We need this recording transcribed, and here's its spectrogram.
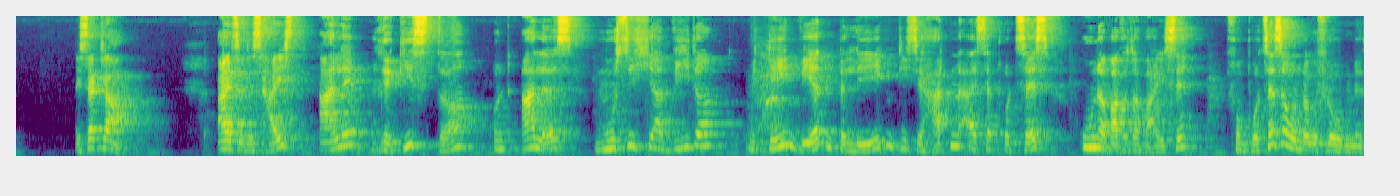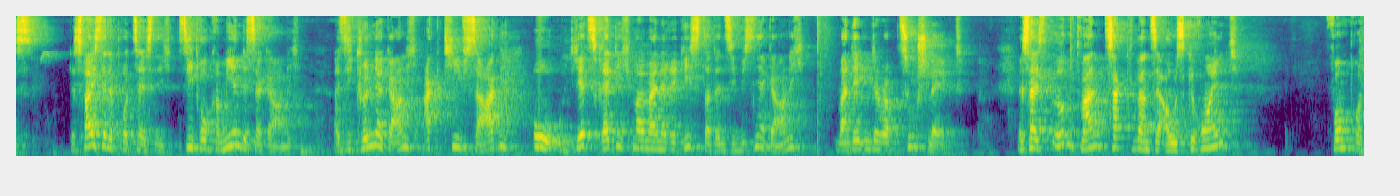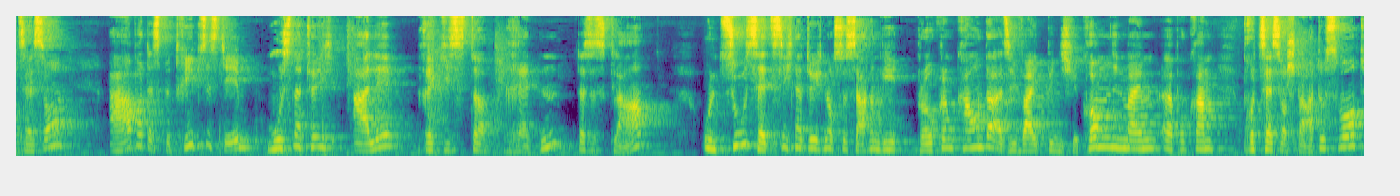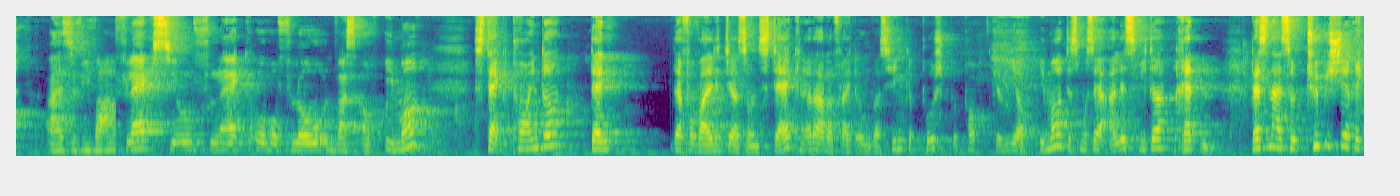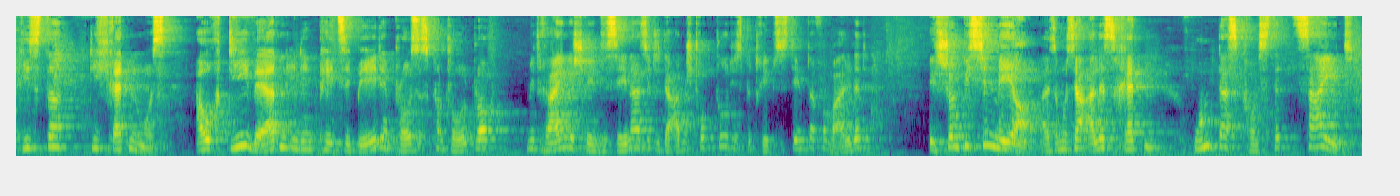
Ist ja klar. Also das heißt, alle Register und alles muss ich ja wieder mit den Werten belegen, die sie hatten, als der Prozess unerwarteterweise vom Prozessor runtergeflogen ist. Das weiß ja der Prozess nicht. Sie programmieren das ja gar nicht. Also Sie können ja gar nicht aktiv sagen, oh, und jetzt rette ich mal meine Register, denn Sie wissen ja gar nicht, wann der Interrupt zuschlägt. Das heißt, irgendwann, zack, werden sie ausgeräumt vom Prozessor, aber das Betriebssystem muss natürlich alle Register retten, das ist klar. Und zusätzlich natürlich noch so Sachen wie Program Counter, also wie weit bin ich gekommen in meinem äh, Programm, Prozessor Statuswort, also wie waren Flags, Zero Flag, Overflow und was auch immer. Stack Pointer, denn der verwaltet ja so ein Stack, ne, da hat er vielleicht irgendwas hingepusht, gepoppt, wie auch immer. Das muss er alles wieder retten. Das sind also typische Register, die ich retten muss. Auch die werden in den PCB, den Process Control Block, mit reingeschrieben. Sie sehen also die Datenstruktur, die das Betriebssystem da verwaltet, ist schon ein bisschen mehr. Also muss ja alles retten. Und das kostet Zeit.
